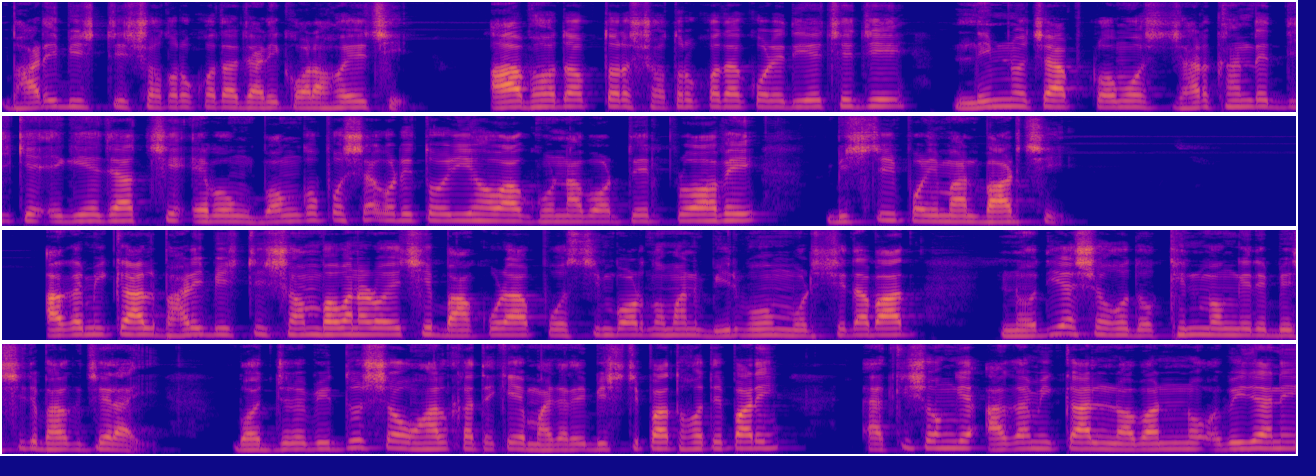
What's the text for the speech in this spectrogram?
ভারী বৃষ্টির সতর্কতা জারি করা হয়েছে। আবহাওয়া দপ্তর সতর্কতা করে দিয়েছে যে, নিম্নচাপ ক্রমশ ঝাড়খণ্ডের দিকে এগিয়ে যাচ্ছে এবং বঙ্গোপসাগরে তৈরি হওয়া ঘূর্ণাবর্তের প্রভাবে বৃষ্টির পরিমাণ বাড়ছে। আগামীকাল ভারী বৃষ্টির সম্ভাবনা রয়েছে বাঁকুড়া, পশ্চিম বর্ধমান, বীরভূম, মুর্শিদাবাদ নদিয়া সহ দক্ষিণবঙ্গের বেশিরভাগ জেলায় বজ্রবিদ্যুৎ সহ হালকা থেকে মাঝারি বৃষ্টিপাত হতে পারে। একই সঙ্গে আগামীকাল নবান্ন অভিযানে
